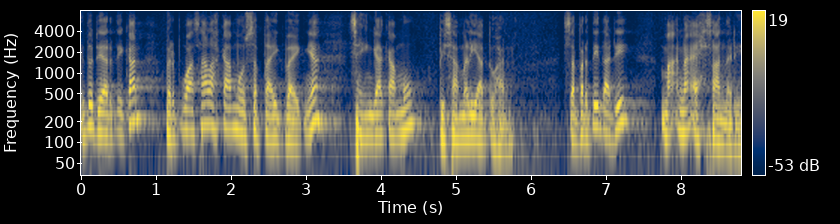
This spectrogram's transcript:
itu diartikan berpuasalah kamu sebaik-baiknya sehingga kamu bisa melihat Tuhan. Seperti tadi makna ihsan tadi.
